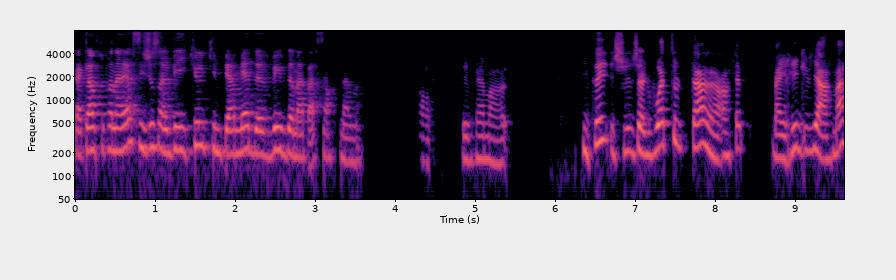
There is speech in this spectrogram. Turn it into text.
L'entrepreneuriat, c'est juste un véhicule qui me permet de vivre de ma passion finalement. c'est vraiment tu sais, je, le vois tout le temps, en fait, ben, régulièrement,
